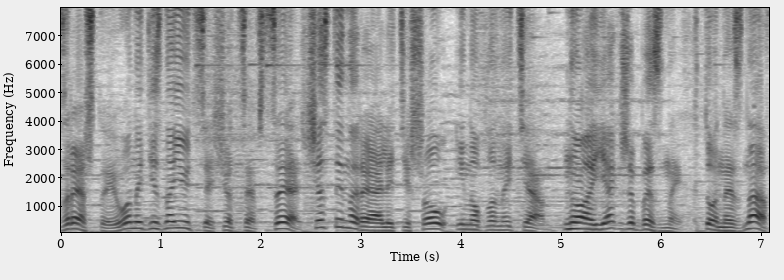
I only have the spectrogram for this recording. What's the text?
Зрештою, вони дізнаються, що це все частина реаліті-шоу інопланетян. Ну а як же без них? Хто не знав,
